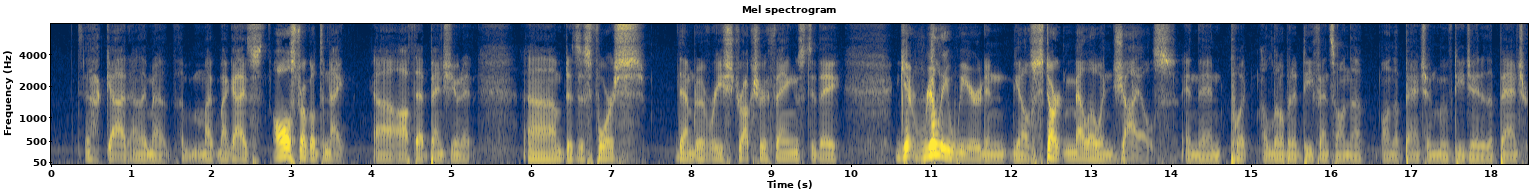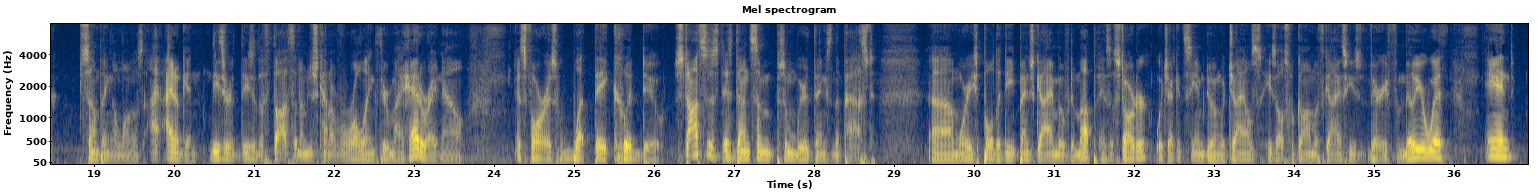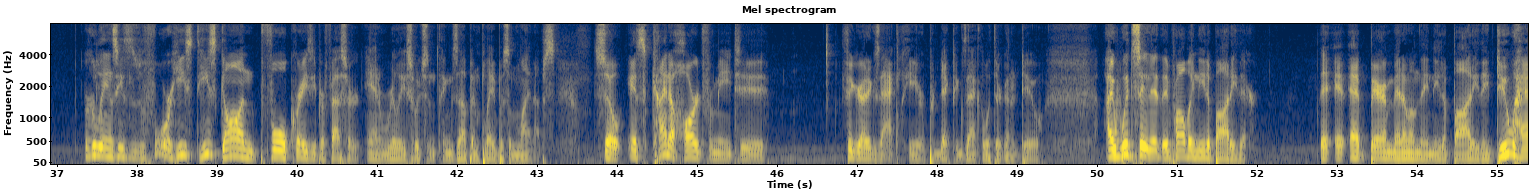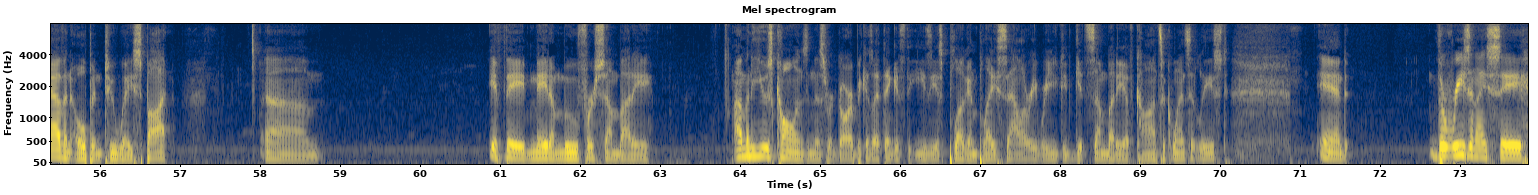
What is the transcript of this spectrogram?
oh God, my, my guys all struggled tonight uh, off that bench unit. Um, does this force them to restructure things? Do they get really weird and you know start Melo and Giles, and then put a little bit of defense on the on the bench and move DJ to the bench or something along those. I, I don't again, these are these are the thoughts that I'm just kind of rolling through my head right now, as far as what they could do. Stotts has, has done some some weird things in the past. Um, where he's pulled a deep bench guy and moved him up as a starter, which I could see him doing with Giles. He's also gone with guys he's very familiar with. And early in seasons before, he's he's gone full crazy professor and really switched some things up and played with some lineups. So it's kind of hard for me to figure out exactly or predict exactly what they're going to do. I would say that they probably need a body there. At, at bare minimum, they need a body. They do have an open two way spot. Um, if they made a move for somebody I'm going to use Collins in this regard because I think it's the easiest plug and play salary where you could get somebody of consequence at least. And the reason I say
